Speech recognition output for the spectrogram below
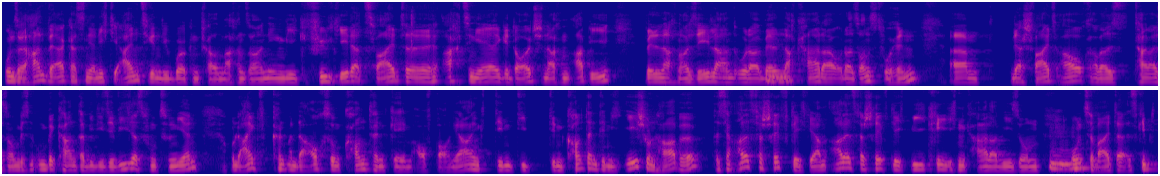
unsere Handwerker sind ja nicht die einzigen, die Work and Travel machen, sondern irgendwie gefühlt jeder zweite 18-jährige Deutsche nach dem Abi will nach Neuseeland oder will mhm. nach Kanada oder sonst wohin. Ähm, in der Schweiz auch, aber es ist teilweise noch ein bisschen unbekannter, wie diese Visas funktionieren. Und eigentlich könnte man da auch so ein Content-Game aufbauen. Ja, den, die, den Content, den ich eh schon habe, das ist ja alles verschriftlicht. Wir haben alles verschriftlicht. Wie kriege ich ein Kanada-Visum mhm. und so weiter. Es gibt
